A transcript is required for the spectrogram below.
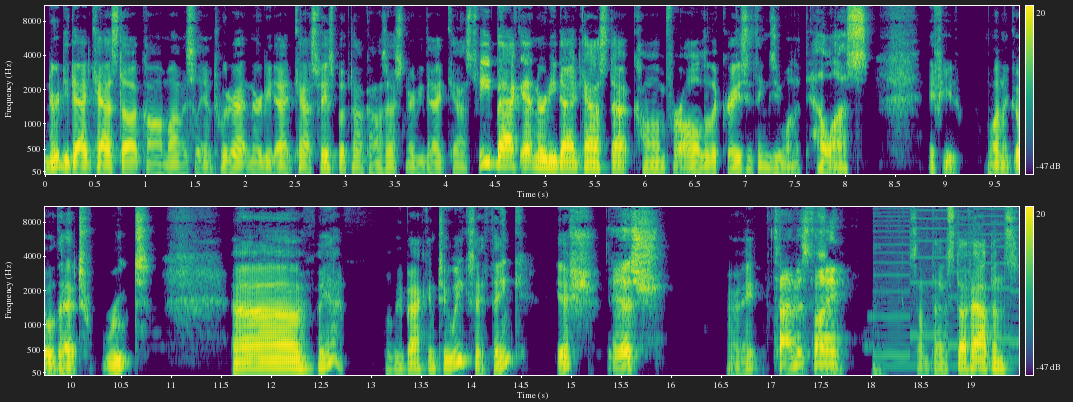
nerdydadcast.com, obviously on Twitter at nerdydadcast, facebook.com slash nerdydadcast, feedback at nerdydadcast.com for all of the crazy things you want to tell us if you want to go that route. Uh, but yeah, we'll be back in two weeks, I think, ish. Ish. All right. Time is funny. So, sometimes stuff happens.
